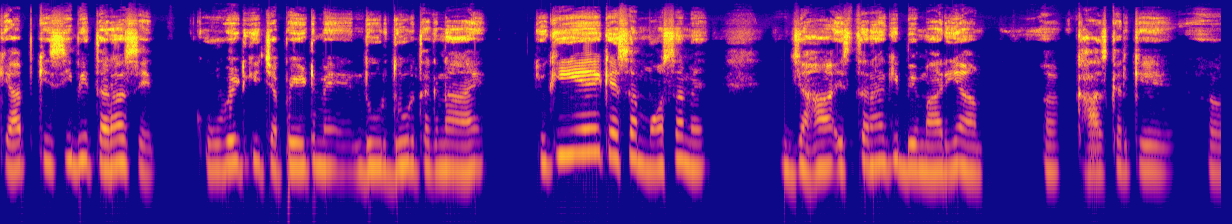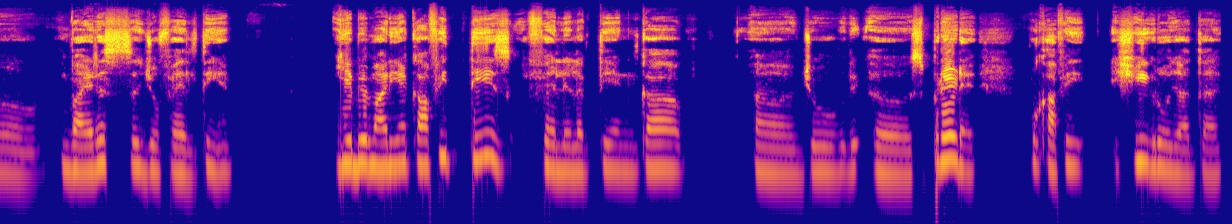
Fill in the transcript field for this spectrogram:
कि आप किसी भी तरह से कोविड की चपेट में दूर दूर तक ना आए, क्योंकि ये एक ऐसा मौसम है जहाँ इस तरह की बीमारियाँ खास करके वायरस से जो फैलती हैं, ये बीमारियाँ काफ़ी तेज़ फैलने लगती हैं। इनका जो स्प्रेड है, वो काफ़ी शीघ्र हो जाता है।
